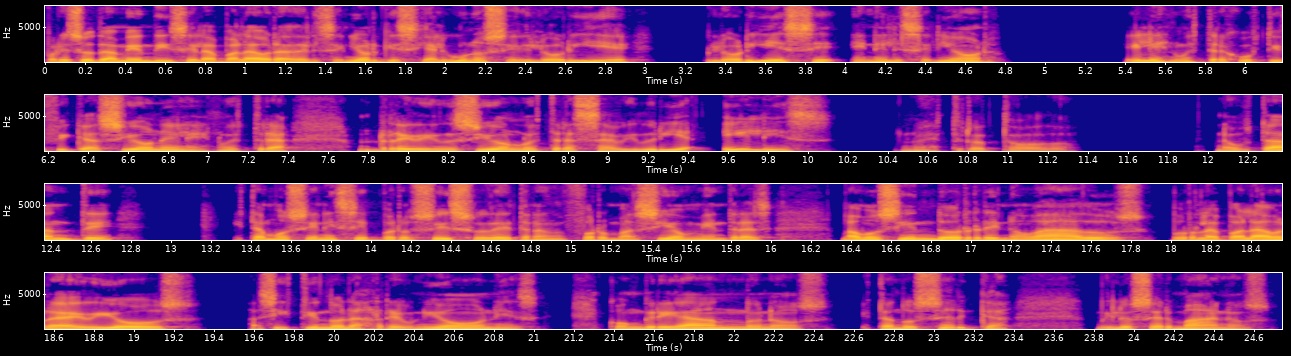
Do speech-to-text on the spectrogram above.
Por eso también dice la palabra del Señor que si alguno se gloríe, gloríese en el Señor. Él es nuestra justificación, Él es nuestra redención, nuestra sabiduría, Él es nuestro todo. No obstante, estamos en ese proceso de transformación mientras vamos siendo renovados por la palabra de Dios, asistiendo a las reuniones, congregándonos, estando cerca de los hermanos.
